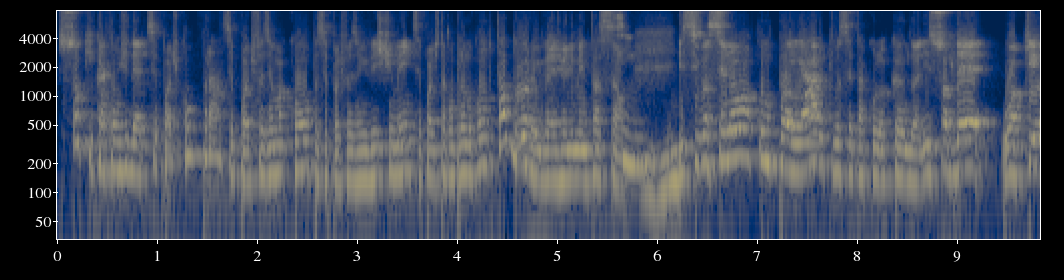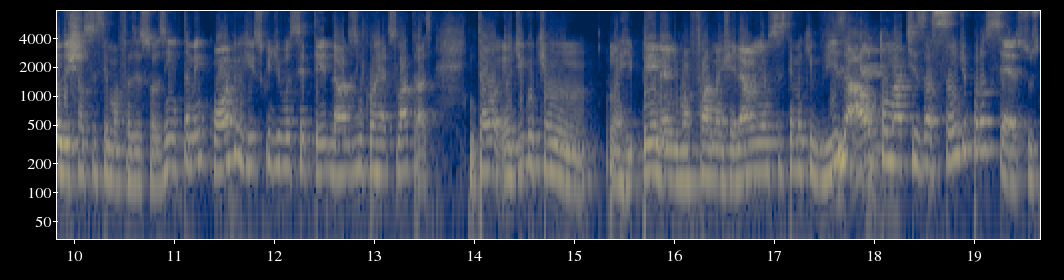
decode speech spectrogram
Só que cartão de débito você pode comprar, você pode fazer uma compra, você pode fazer um investimento, você pode estar comprando um computador ao invés de alimentação. Sim. E se você não acompanhar o que você está colocando ali, só der o ok ou deixar o sistema fazer sozinho, também corre o risco de você ter dados incorretos lá atrás. Então, eu digo que um, um RP, né, de uma forma geral, ele é um sistema que visa a automatização de processos,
